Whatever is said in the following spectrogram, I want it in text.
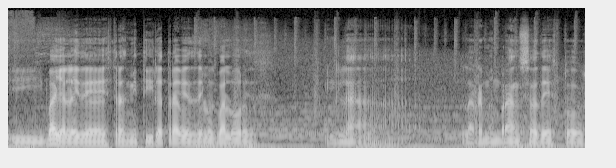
Y vaya, la idea es transmitir a través de los valores y la, la remembranza de estos,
